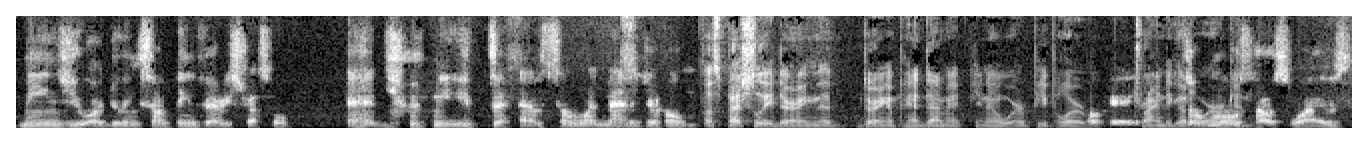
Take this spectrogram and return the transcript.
means you are doing something very stressful and you need to have someone manage your home. Especially during the during a pandemic, you know, where people are Okay. trying to go so to work. most and- housewives,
